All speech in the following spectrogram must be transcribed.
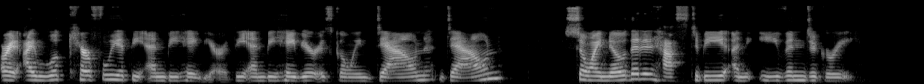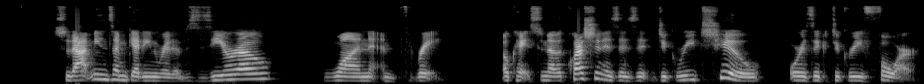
All right, I look carefully at the end behavior. The end behavior is going down, down. So I know that it has to be an even degree. So that means I'm getting rid of 0, 1, and 3. Okay, so now the question is, is it degree 2 or is it degree 4?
